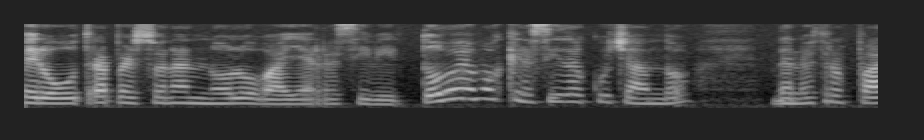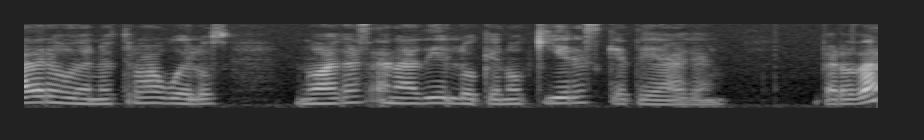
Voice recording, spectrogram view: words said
pero otra persona no lo vaya a recibir. Todos hemos crecido escuchando de nuestros padres o de nuestros abuelos, no hagas a nadie lo que no quieres que te hagan, ¿verdad?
